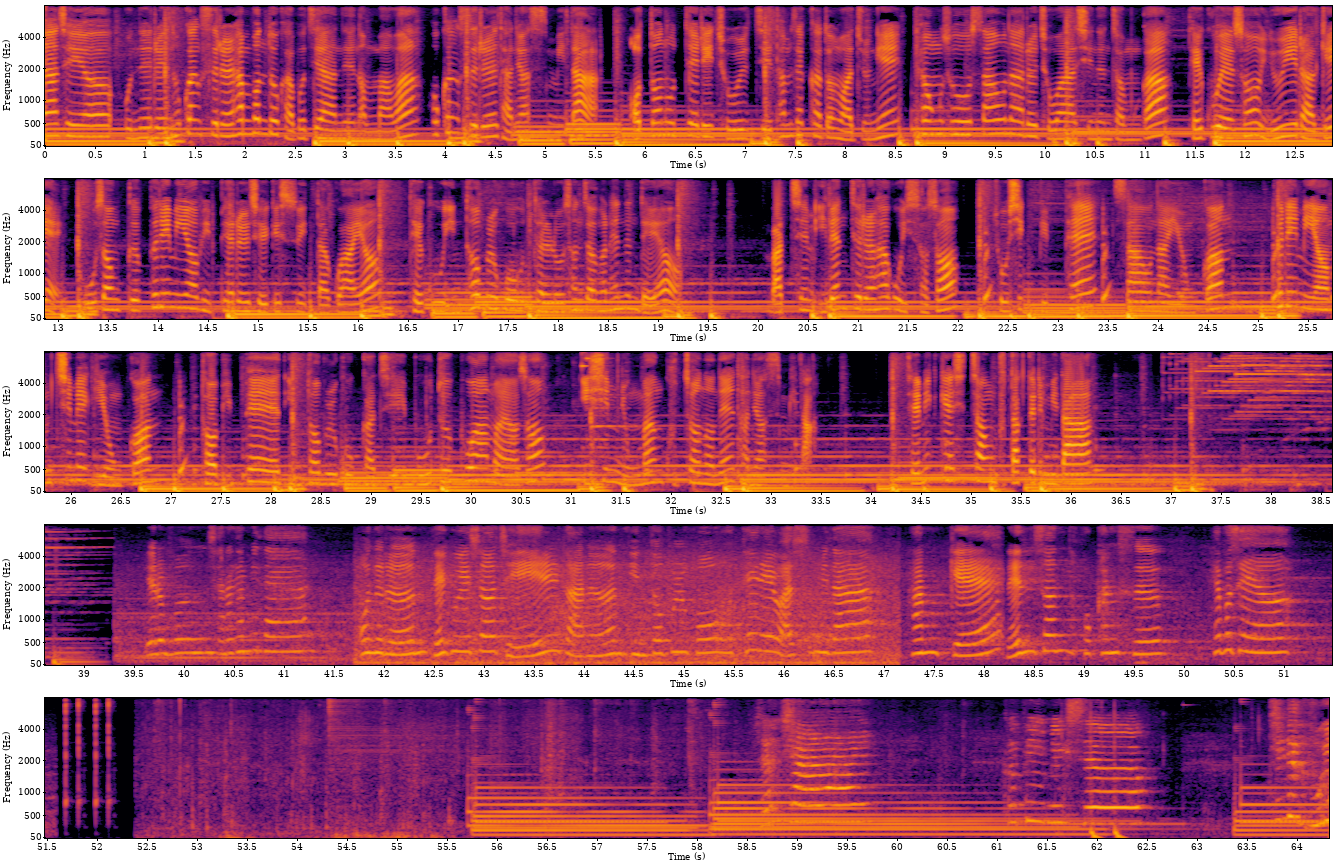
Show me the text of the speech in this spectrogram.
안녕하세요. 오늘은 호캉스를 한 번도 가보지 않은 엄마와 호캉스를 다녀왔습니다. 어떤 호텔이 좋을지 탐색하던 와중에 평소 사우나를 좋아하시는 점과 대구에서 유일하게 5성급 프리미어 뷔페를 즐길 수 있다고 하여 대구 인터블고 호텔로 선정을 했는데요. 마침 이벤트를 하고 있어서 조식 뷔페, 사우나 이용권, 프리미엄 치맥 이용권, 더 뷔페 앳 인터블고까지 모두 포함하여서 26만 9천 원에 다녀왔습니다. 재밌게 시청 부탁드립니다. 여러분 사랑합니다. 오늘은 대구에서 제일 가는 인터블고 호텔에 왔습니다. 함께 랜선 호캉스 해보세요.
